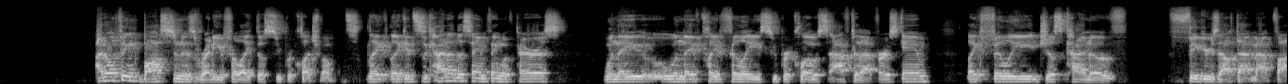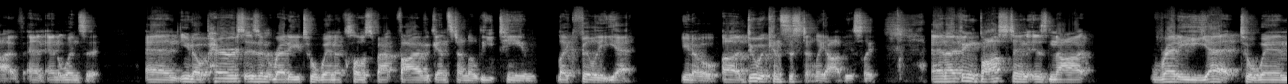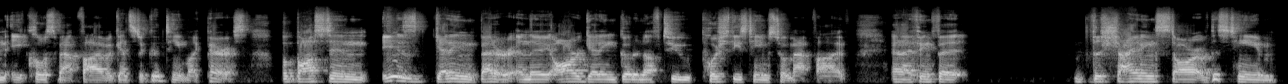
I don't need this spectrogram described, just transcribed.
I don't think Boston is ready for like those super clutch moments. Like, like it's kind of the same thing with Paris when they when they played Philly super close after that first game. Like Philly just kind of figures out that map five and, and wins it. And you know, Paris isn't ready to win a close map five against an elite team like Philly yet. You know, uh, do it consistently, obviously. And I think Boston is not ready yet to win a close map five against a good team like Paris. But Boston is getting better and they are getting good enough to push these teams to a map five. And I think that the shining star of this team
